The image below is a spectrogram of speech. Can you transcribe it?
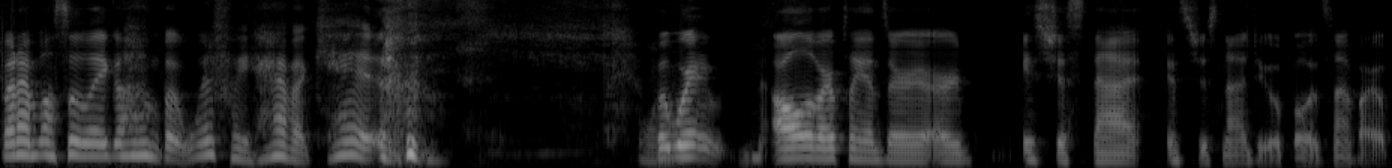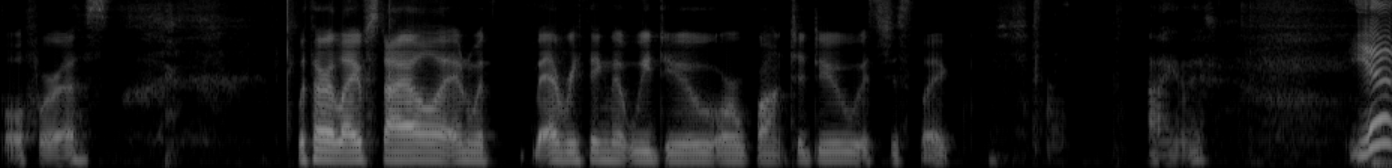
but i'm also like oh but what if we have a kid? But we're all of our plans are are it's just not it's just not doable it's not viable for us with our lifestyle and with everything that we do or want to do it's just like I, yeah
